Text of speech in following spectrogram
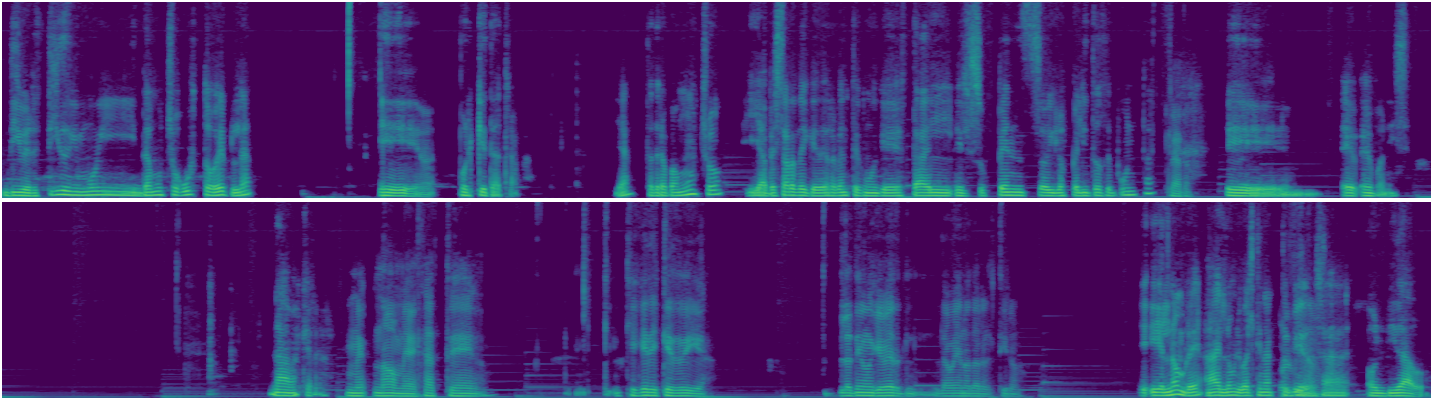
divertido y muy, da mucho gusto verla, eh, porque te atrapa, ¿ya? Te atrapa mucho y a pesar de que de repente como que está el, el suspenso y los pelitos de punta, Claro. eh, es, es buenísimo. Nada más que agregar. Me- no, me dejaste. ¿Qué, qué querés que te diga? La tengo que ver, la voy a anotar al tiro. Y, y el nombre, ah, el nombre igual tiene Olvidado. o sea, olvidado,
